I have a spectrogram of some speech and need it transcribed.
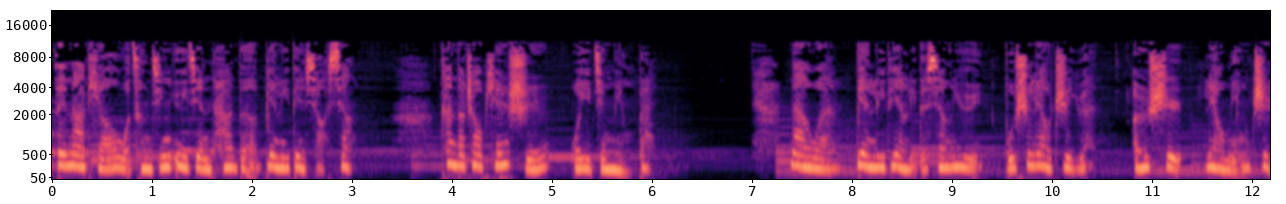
在那条我曾经遇见他的便利店小巷，看到照片时，我已经明白，那晚便利店里的相遇不是廖志远，而是廖明志。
